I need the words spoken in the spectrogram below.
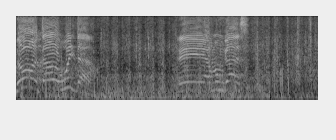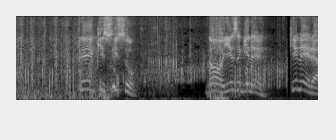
¡No, está dado vuelta! ¡Eh, Among Us! ¡Eh, qué es eso! No, ¿y ese quién es? ¿Quién era?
